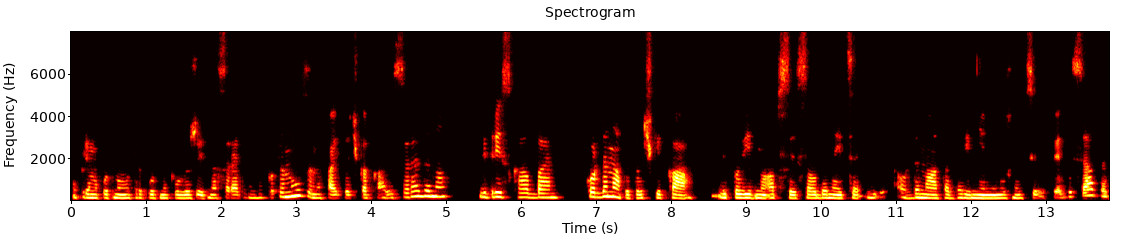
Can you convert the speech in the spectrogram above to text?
у прямокутному трикутнику лежить на середині гіпотенузи, нехай точка К є середина відрізка АБ, координати точки К, відповідно абсиса одиниця і ордината дорівнює мінус 0,5.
